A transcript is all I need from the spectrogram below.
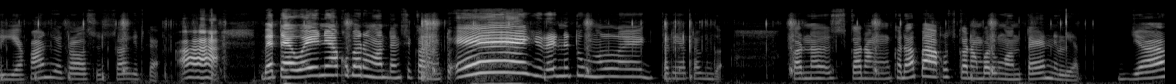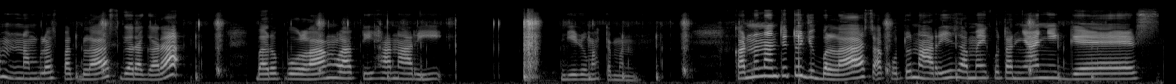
Iya kan, gak terlalu susah gitu kayak. Ah, btw ini aku baru nonton sekarang tuh. Eh, kira ini tuh ngelag. Ternyata enggak. Karena sekarang, kenapa aku sekarang baru ngonten? Nih lihat. Jam 16.14 gara-gara baru pulang latihan nari di rumah temen karena nanti 17 aku tuh nari sama ikutan nyanyi guys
